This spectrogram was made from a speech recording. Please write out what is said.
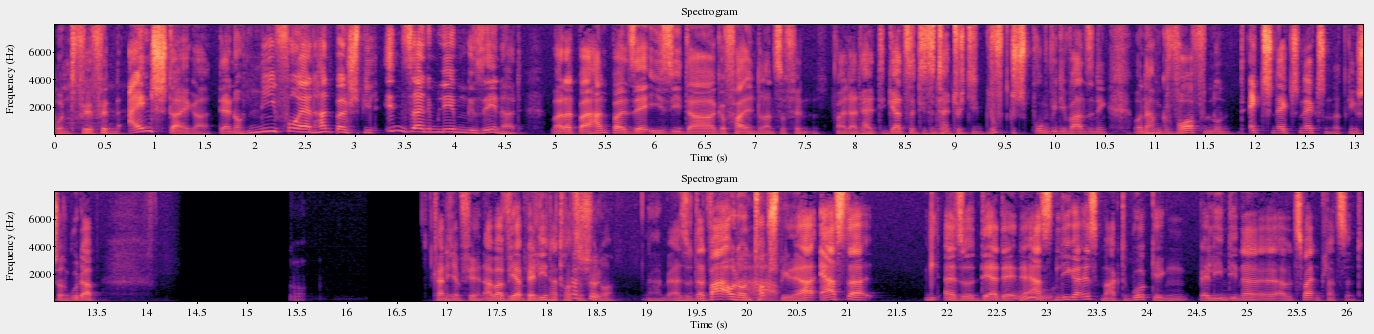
Und für, für den Einsteiger, der noch nie vorher ein Handballspiel in seinem Leben gesehen hat, war das bei Handball sehr easy, da Gefallen dran zu finden. Weil dann halt die ganze Zeit, die sind halt durch die Luft gesprungen wie die Wahnsinnigen und haben geworfen und Action, Action, Action. Das ging schon gut ab. Ja. Kann ich empfehlen. Aber wir, Berlin hat trotzdem verloren. Also, das war auch noch ein Ah. Topspiel, ja. Erster, also der, der in der Uh. ersten Liga ist, Magdeburg gegen Berlin, die in der, äh, am zweiten Platz sind.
